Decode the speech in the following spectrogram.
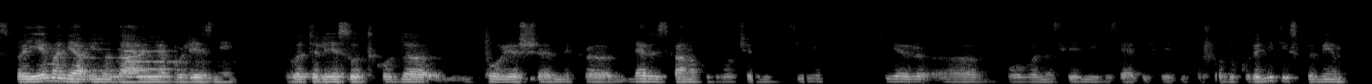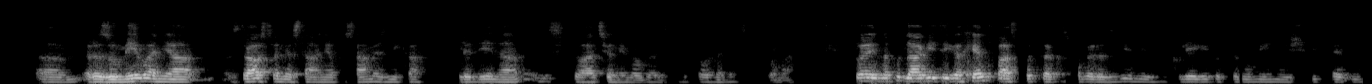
sprejemanja in oddajanja bolezni v telesu, tako da to je še neko neraziskano področje v medicini, kjer bo v naslednjih desetih letih prišlo do korenitih sprememb razumevanja zdravstvenega stanja posameznika glede na situacijo njegovega respiratornega sistema. Torej, na podlagi tega health passporta, ki smo ga razvili s kolegi, kot sem omenil, iz Švice in,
